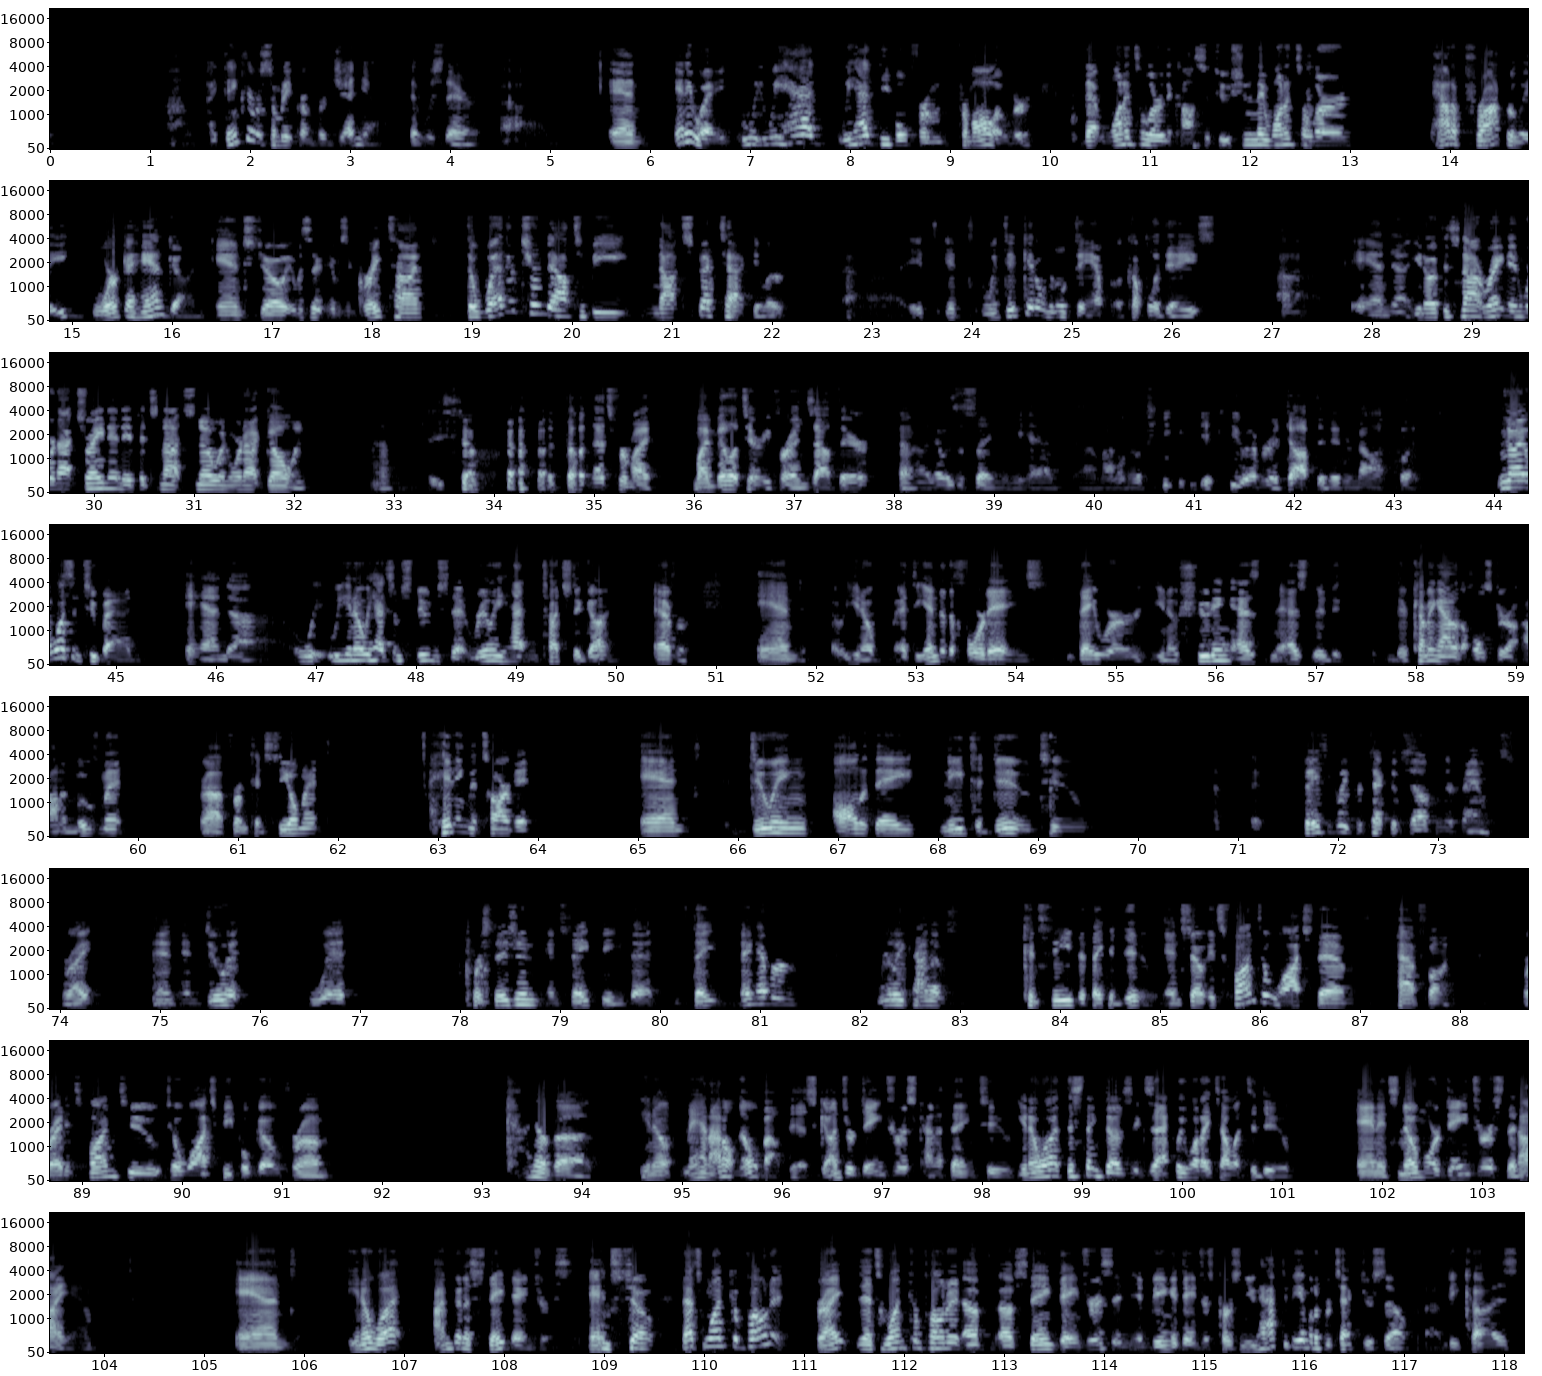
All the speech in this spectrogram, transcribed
I think there was somebody from Virginia that was there. Uh, and anyway, we, we had we had people from from all over that wanted to learn the Constitution and they wanted to learn how to properly work a handgun. And so it was a it was a great time. The weather turned out to be not spectacular. Uh, it it we did get a little damp a couple of days. Uh, and uh, you know, if it's not raining, we're not training. If it's not snowing, we're not going. Uh, so that's for my my military friends out there. Uh, that was a saying that we had. Um, I don't know if you, if you ever adopted it or not, but no, it wasn't too bad. And uh, we, we, you know, we had some students that really hadn't touched a gun ever, and you know, at the end of the four days, they were, you know, shooting as as the, they're coming out of the holster on a movement uh, from concealment, hitting the target, and doing all that they need to do to basically protect themselves and their families, right? And and do it with precision and safety that they they never really kind of conceived that they could do. And so it's fun to watch them have fun, right? It's fun to to watch people go from kind of a you know, man, I don't know about this. Guns are dangerous kind of thing to, you know what? This thing does exactly what I tell it to do. and it's no more dangerous than I am. And you know what? I'm going to stay dangerous. And so that's one component, right? That's one component of, of staying dangerous and, and being a dangerous person. You have to be able to protect yourself uh, because,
